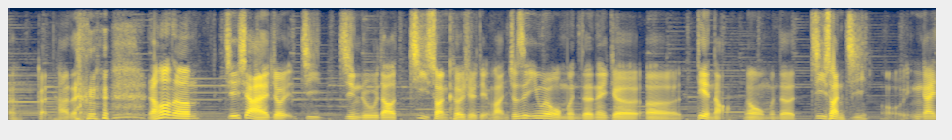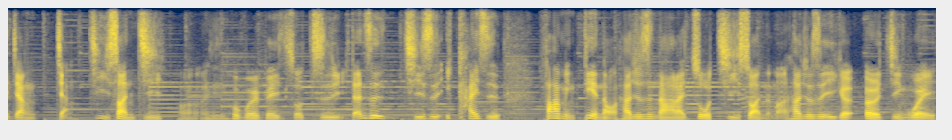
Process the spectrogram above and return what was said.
呃，管他的。然后呢，接下来就进进入到计算科学典范，就是因为我们的那个呃电脑，那我们的计算机哦。应该这样讲，计算机啊，会不会被说之语？但是其实一开始发明电脑，它就是拿来做计算的嘛，它就是一个二进位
